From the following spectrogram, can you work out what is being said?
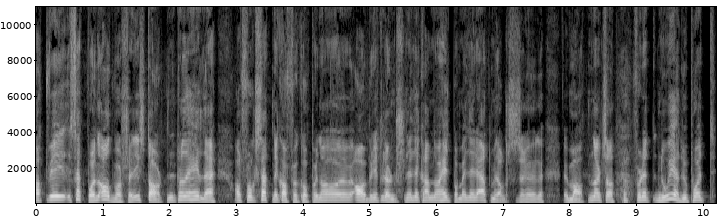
at vi setter på en advarsel i starten av det hele. At folk setter ned kaffekoppen og avbryter lunsjen eller hva de holder på med, eller ettermiddagsmaten, altså. For det, nå er du på et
